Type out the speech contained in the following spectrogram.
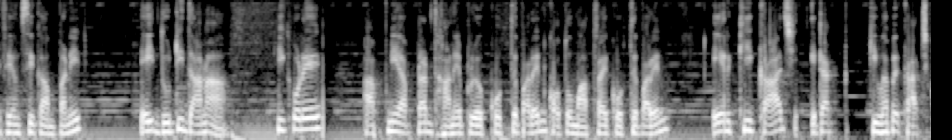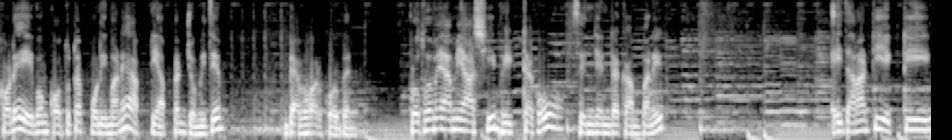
এফএমসি কোম্পানির এই দুটি দানা কি করে আপনি আপনার ধানে প্রয়োগ করতে পারেন, কত মাত্রায় করতে পারেন, এর কি কাজ, এটা কীভাবে কাজ করে এবং কতটা পরিমাণে আপনি আপনার জমিতে ব্যবহার করবেন। প্রথমে আমি আসি ভিটটাকো সিনজেন্টা কোম্পানির এই দানাটি একটি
